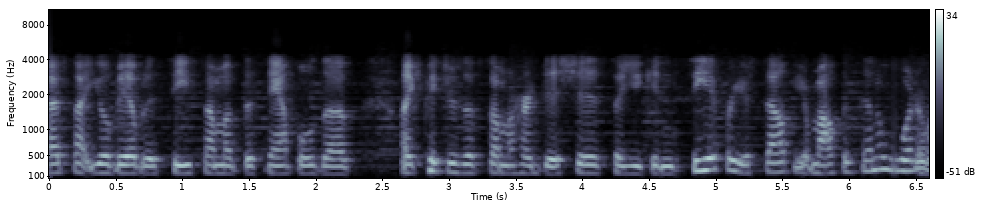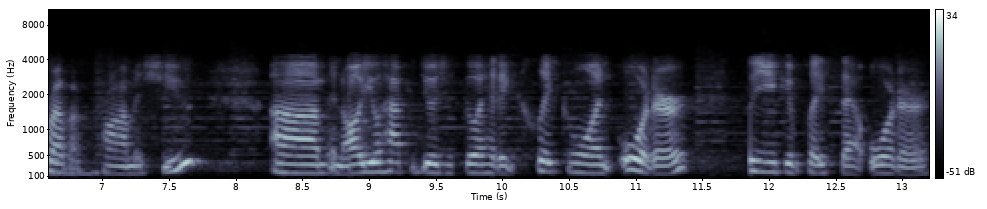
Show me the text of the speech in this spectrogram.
website, you'll be able to see some of the samples of like pictures of some of her dishes, so you can see it for yourself. Your mouth is gonna water up, I promise you. Um, and all you'll have to do is just go ahead and click on order, so you can place that order.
